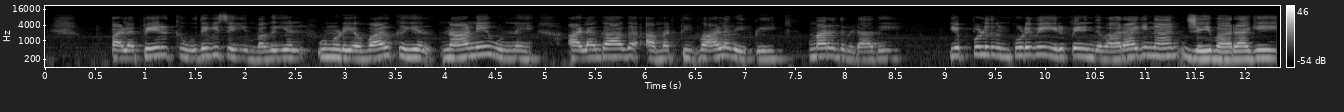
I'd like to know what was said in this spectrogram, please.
பல பேருக்கு உதவி செய்யும் வகையில் உன்னுடைய வாழ்க்கையில் நானே உன்னை அழகாக அமர்த்தி வாழ வைப்பேன். மறந்து விடாதே எப்பொழுதும் கூடவே இருப்பேன். இந்த வாராகி நான். ஜெய் வாராகி.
